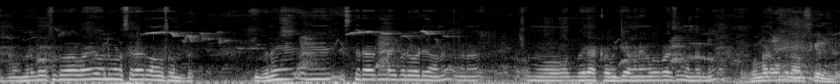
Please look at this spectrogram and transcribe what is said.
ഇപ്പോൾ ഒന്ന് രണ്ട് വർഷത്തോളമായി ഒരു വർഷത്തിലായിട്ട് സ്ഥിരമായിട്ട് താമസമുണ്ട്. ഇവന് ഈ സ്ഥിരമായിട്ടുള്ള ഈ പരിപാടിയാണ്. അങ്ങനെ ഇവരെ ആക്രമിക്കുക അങ്ങനെ ഞങ്ങൾ പ്രാവശ്യം വന്നിരുന്നു. താമസിക്കലുണ്ട്.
